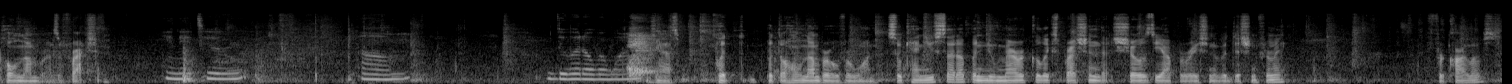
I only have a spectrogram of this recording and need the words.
whole number as a fraction? You need to um, do it over one. Yes, put put the whole number over one. So can you set up a numerical expression that shows the operation of addition for me? For Carlos?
